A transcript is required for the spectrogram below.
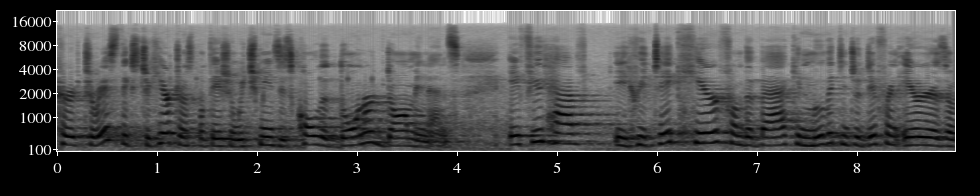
characteristics to hair transplantation, which means it's called a donor dominance. If you have, if you take hair from the back and move it into different areas of,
